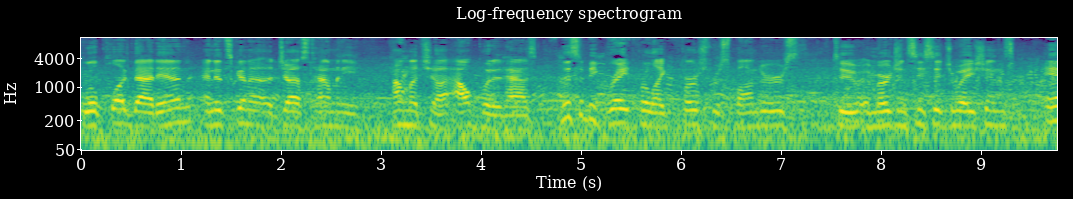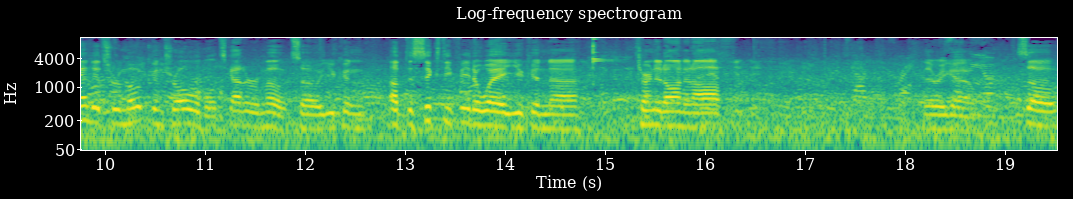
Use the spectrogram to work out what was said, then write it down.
we'll plug that in and it's gonna adjust how many how much uh, output it has. This would be great for like first responders to emergency situations and it's remote controllable. It's got a remote so you can up to 60 feet away you can uh, turn it on and off. There we go. So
